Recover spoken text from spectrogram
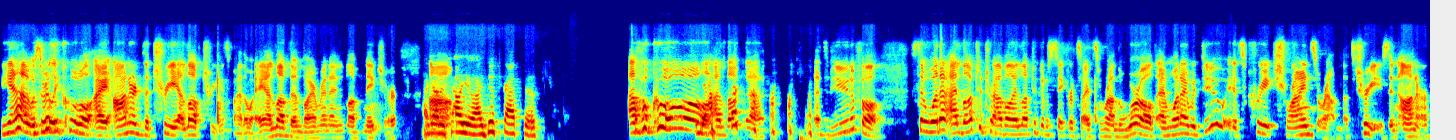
yeah, it was really cool. I honored the tree. I love trees, by the way. I love the environment. I love nature. I got to um, tell you, I just got this. Oh, cool. Yeah. I love that. That's beautiful. So what I, I, love to travel, I love to go to sacred sites around the world. And what I would do is create shrines around the trees in honor.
